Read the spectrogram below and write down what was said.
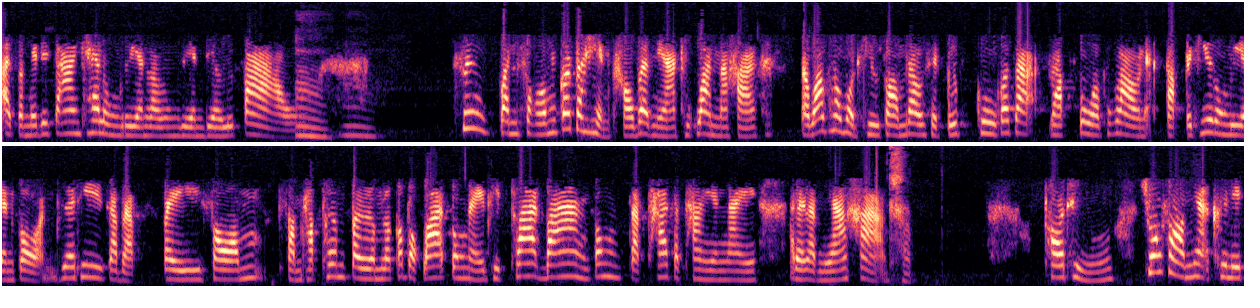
อาจจะไม่ได้จ้างแค่โรงเรียนเราโรงเรียนเดียวหรือเปล่าอืมอืมซึ่งวันซ้อมก็จะเห็นเขาแบบเนี้ยทุกวันนะคะ แต่ว่าพอหมดคิวซ้อมเราเสร็จปุ๊บครูก็จะรับตัวพวกเราเนี่ย กลับไปที่โรงเรียนก่อน เพื่อที่จะแบบไปซ้อม สำทับเพิ่มเติม แล้วก็บอกว่าตรงไหนผิดพลาดบ้าง ต้องจัดท่าจัดทางยังไง อะไรแบบเนี้ยค่ะครับ พอถึงช่วงซ้อมเนี่ย คือนิด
